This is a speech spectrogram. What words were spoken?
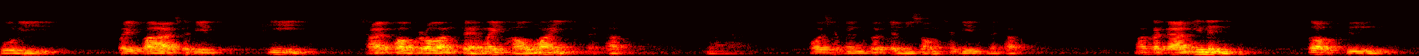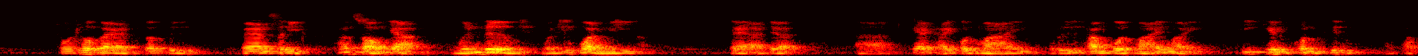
บุหรี่ไฟฟ้าชนิดที่ใช้ความร้อนแต่ไม่เผาไหม้นะครับนะเพราะฉะนั้นก็จะมีสองชนิดนะครับ มาตรการที่หนึ่งก็คือ total ban ก็คือแบนสนิททั้งสองอย่างเหมือนเดิมเหมือนทุกวันนี้ แต่อาจจะ แก้ไขกฎหมาย หรือทำกฎหมายใหม่ ที่เข้มข้นขึ้นนะครับ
